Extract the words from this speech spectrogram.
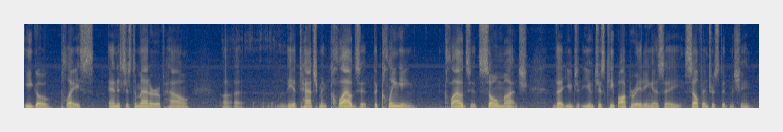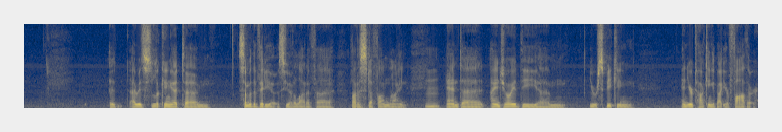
ego place, and it's just a matter of how uh, uh, the attachment clouds it, the clinging clouds it so much that you you just keep operating as a self-interested machine. Uh, I was looking at um, some of the videos. You have a lot of uh, a lot of stuff online, Mm. and uh, I enjoyed the um, you were speaking, and you're talking about your father,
